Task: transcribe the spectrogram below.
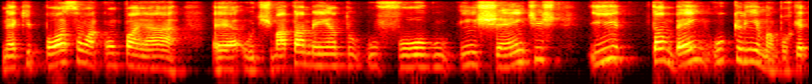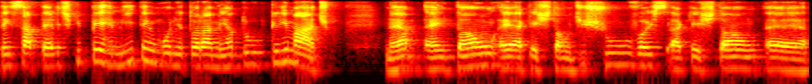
né, que possam acompanhar é, o desmatamento, o fogo, enchentes e também o clima, porque tem satélites que permitem o monitoramento climático. Né? É, então, é a questão de chuvas, a questão é,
